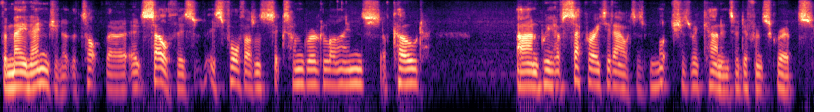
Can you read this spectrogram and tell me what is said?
the main engine at the top there itself is is 4,600 lines of code and we have separated out as much as we can into different scripts.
